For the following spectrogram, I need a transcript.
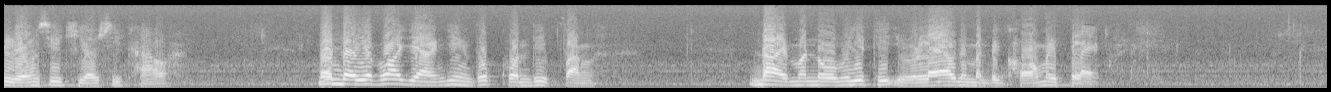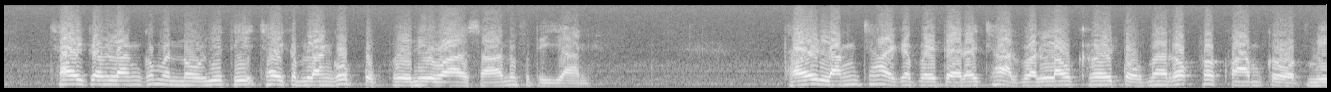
เหลืองสีเขียวสีขาวนั้นโดยเฉพาะอย่างยิ่งทุกคนที่ฟัง ได้มโนมยิทธิอยู่แล้วเนี่ยมันเป็นของไม่แปลก ใช้กำลังของมโนยิธิ ใช้กำลังของปุเพนิวาสานุสติยานถอยหลังใช่กันไปแต่ละชาติวันเราเคยตกนรกเพราะความโกรธมี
